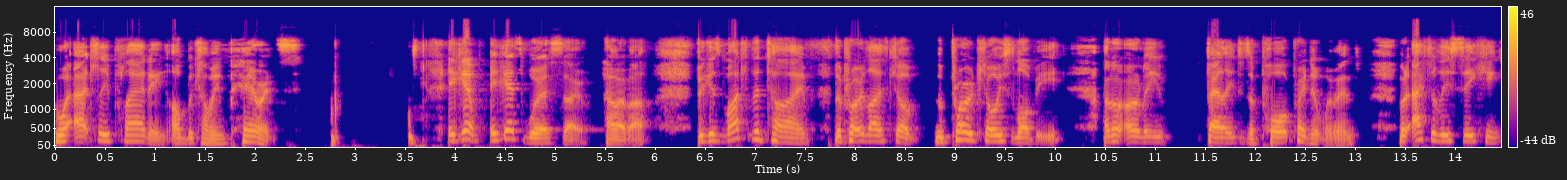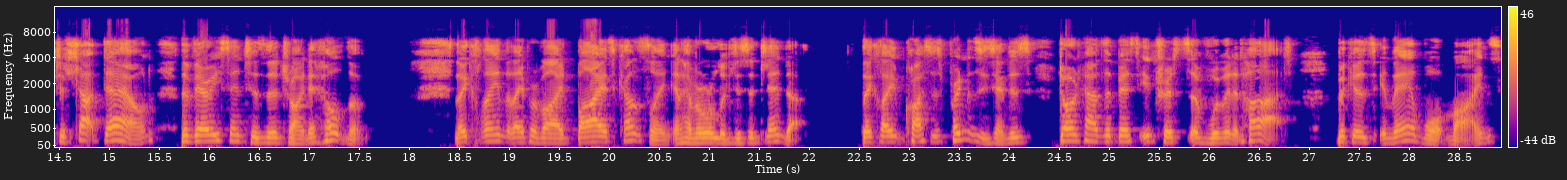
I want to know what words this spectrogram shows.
who are actually planning on becoming parents. It, get, it gets worse though, however, because much of the time the pro-life job, the pro-choice lobby are not only failing to support pregnant women, but actively seeking to shut down the very centres that are trying to help them. They claim that they provide biased counseling and have a religious agenda. They claim crisis pregnancy centers don't have the best interests of women at heart, because in their warped minds,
